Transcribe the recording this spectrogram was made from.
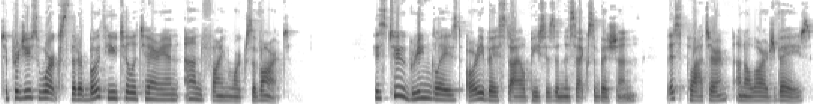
to produce works that are both utilitarian and fine works of art. His two green glazed oribe style pieces in this exhibition, this platter and a large vase,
